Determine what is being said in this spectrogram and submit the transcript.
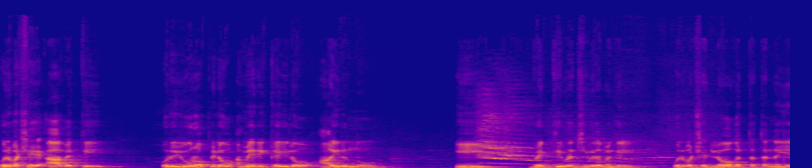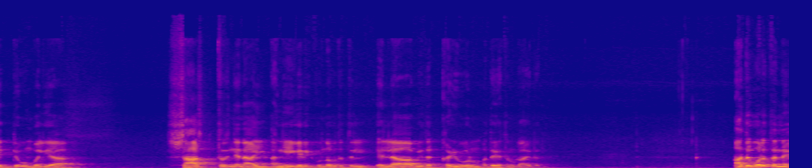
ഒരുപക്ഷെ ആ വ്യക്തി ഒരു യൂറോപ്പിലോ അമേരിക്കയിലോ ആയിരുന്നു ഈ വ്യക്തിയുടെ ജീവിതമെങ്കിൽ ഒരുപക്ഷെ ലോകത്തെ തന്നെ ഏറ്റവും വലിയ ശാസ്ത്രജ്ഞനായി അംഗീകരിക്കുന്ന വിധത്തിൽ എല്ലാവിധ കഴിവുകളും അദ്ദേഹത്തിനുണ്ടായിരുന്നു. അതുപോലെ തന്നെ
